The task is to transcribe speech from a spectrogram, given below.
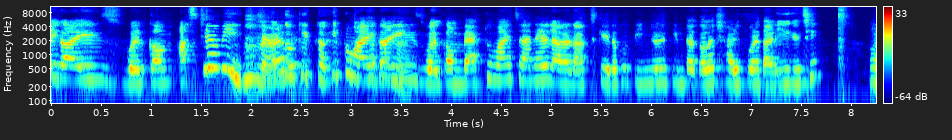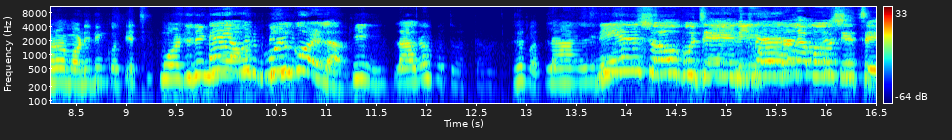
হাই গাইস ওয়েলকাম আসছি আমি একদম ঠিকঠাক। একটু hi. Guys welcome back to my channel আর আজকে দেখো তিনজনে তিনটা কালার শাড়ি পরে দাঁড়িয়ে গেছি। আমরা মডেলিং করতে যাচ্ছি। মডেলিং এই আমি ভুল করলাম। কি? লাল রং করতে পারতাম লাল নীল সবুজে মেলা বসেছে।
